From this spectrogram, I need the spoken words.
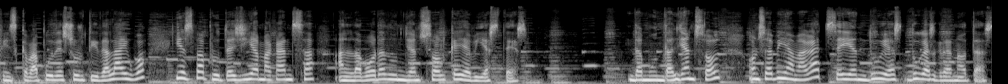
fins que va poder sortir de l'aigua i es va protegir amagant-se en la vora d'un llençol que hi havia estès. Damunt del llençol, on s'havia amagat, seien dues, dues granotes,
